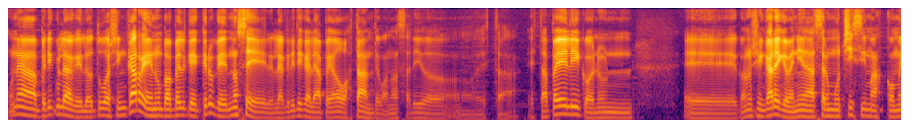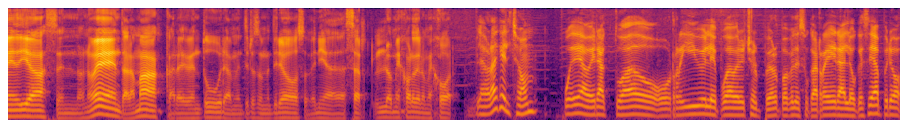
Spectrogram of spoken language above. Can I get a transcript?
una película que lo tuvo Jim Carrey en un papel que creo que, no sé, la crítica le ha pegado bastante cuando ha salido esta, esta peli, con un, eh, con un Jim Carrey que venía de hacer muchísimas comedias en los 90, La Máscara, Ventura, Mentiroso, Mentiroso, venía de hacer lo mejor de lo mejor. La verdad que el chabón puede haber actuado horrible, puede haber hecho el peor papel de su carrera, lo que sea, pero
